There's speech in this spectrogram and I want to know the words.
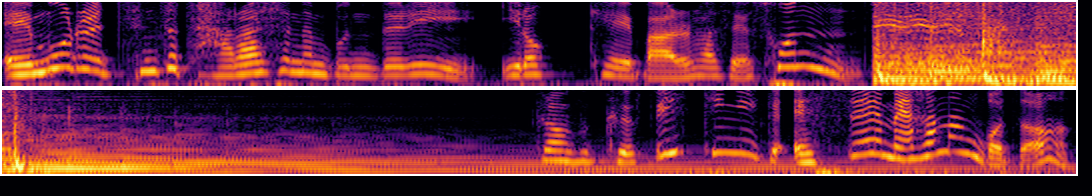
애무를 진짜 잘하시는 분들이 이렇게 말을 하세요. 손. 그럼 그 피스팅이 그 SM의 하나인 거죠.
